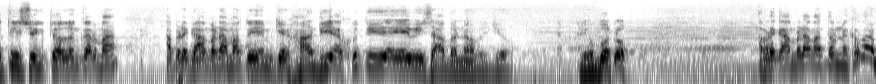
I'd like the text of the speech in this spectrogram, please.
અતિશંકત અલંકારમાં આપણે ગામડામાં તો એમ કે હાંડિયા ખૂતી જાય એવી સા બનાવજો. જો બોલો. આપણે ગામડામાં તમને ખબર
